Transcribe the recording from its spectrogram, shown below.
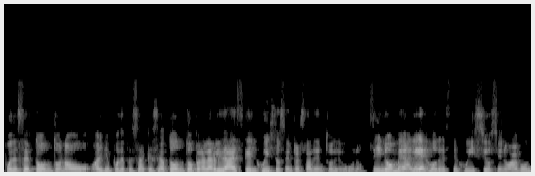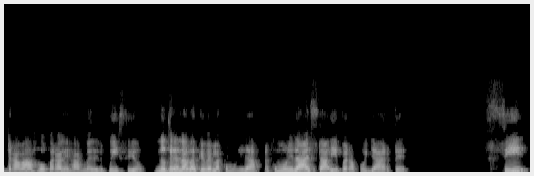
puede ser tonto, ¿no? alguien puede pensar que sea tonto, pero la realidad es que el juicio siempre está dentro de uno. Si no me alejo de este juicio, si no hago un trabajo para alejarme del juicio, no tiene nada que ver la comunidad. La comunidad está ahí para apoyarte si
